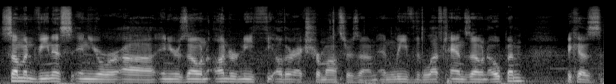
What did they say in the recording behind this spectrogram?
summon Venus in your uh, in your zone underneath the other extra monster zone and leave the left hand zone open because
